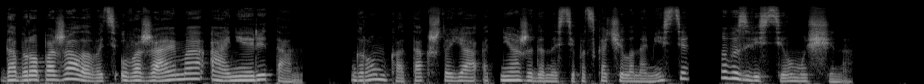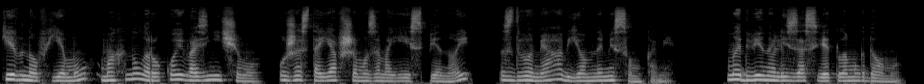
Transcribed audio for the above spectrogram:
«Добро пожаловать, уважаемая Аня Ритан!» Громко, так что я от неожиданности подскочила на месте, возвестил мужчина. Кивнув ему, махнула рукой возничему, уже стоявшему за моей спиной с двумя объемными сумками. Мы двинулись за светлым к дому.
